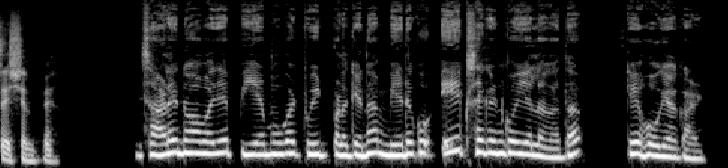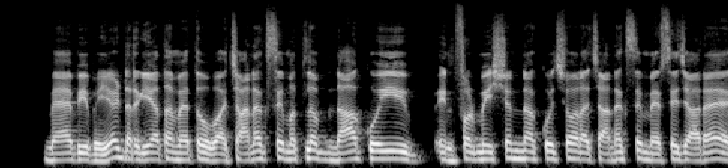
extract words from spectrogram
सेशन पे। साढ़े नौ बजे पीएमओ का ट्वीट पढ़ के ना मेरे को एक सेकंड को ये लगा था कि हो गया कांड मैं भी भैया डर गया था मैं तो अचानक से मतलब ना कोई इन्फॉर्मेशन ना कुछ और अचानक से मैसेज आ रहा है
